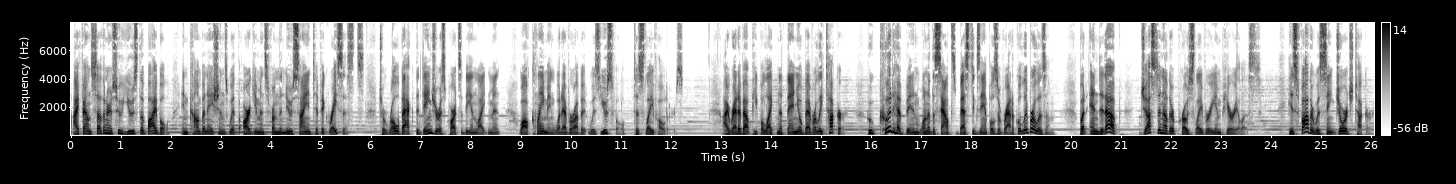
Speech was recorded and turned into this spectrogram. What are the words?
I found Southerners who used the Bible in combinations with arguments from the new scientific racists to roll back the dangerous parts of the Enlightenment while claiming whatever of it was useful to slaveholders. I read about people like Nathaniel Beverley Tucker, who could have been one of the South's best examples of radical liberalism, but ended up just another pro slavery imperialist. His father was St. George Tucker,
